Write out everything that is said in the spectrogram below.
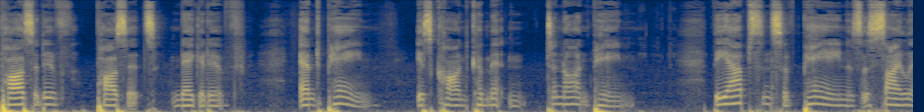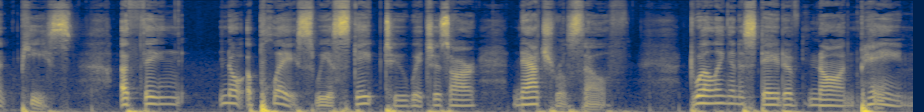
Positive posits negative, and pain is concomitant to non pain. The absence of pain is a silent peace, a thing, no, a place we escape to, which is our natural self. Dwelling in a state of non pain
